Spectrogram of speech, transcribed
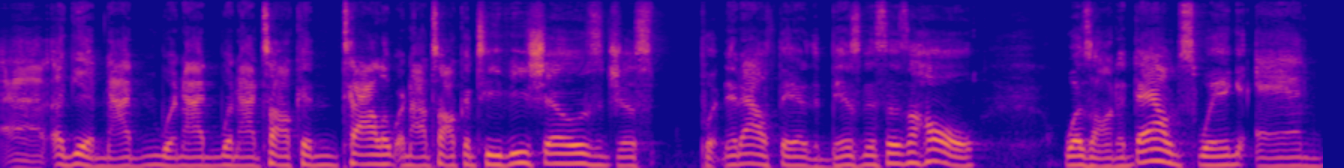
Uh, again, not when I when I talking talent, when I talking TV shows, just putting it out there. The business as a whole was on a downswing, and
